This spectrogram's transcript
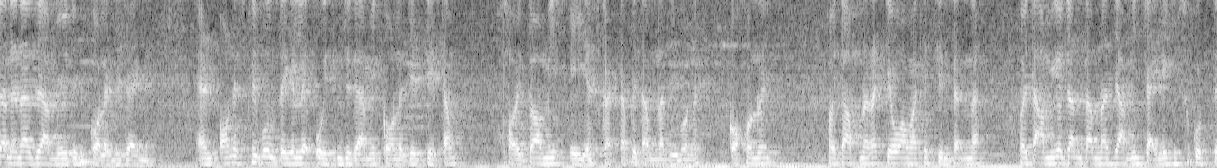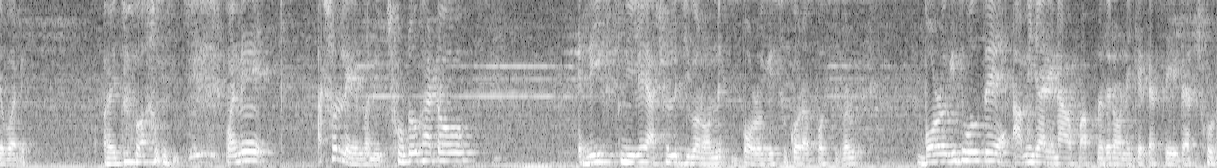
জানে না যে আমি ওই দিন কলেজে যাই না অ্যান্ড অনেস্টলি বলতে গেলে, ওই দিন যদি আমি কলেজে যেতাম, হয়তো আমি এই স্কার্টটা পেতাম না জীবনে, কখনোই। হয়তো আপনারা কেউ আমাকে চিনতেন না। হয়তো আমিও জানতাম না যে আমি চাইলে কিছু করতে পারে। হয়তো আমি মানে আসলে মানে ছোটোখাটো রিক্স নিলে আসলে জীবন অনেক বড় কিছু করা পসিবল বড় কিছু বলতে আমি জানি না, আপনাদের অনেকের কাছে এটা ছোট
